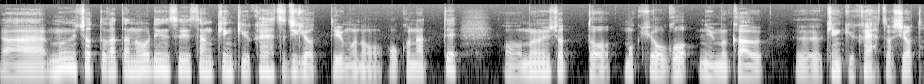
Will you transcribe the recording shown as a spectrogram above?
あームーンショット型農林水産研究開発事業っていうものを行ってムーンショット目標5に向かう研究開発をしようと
